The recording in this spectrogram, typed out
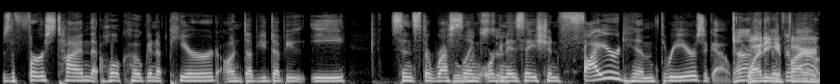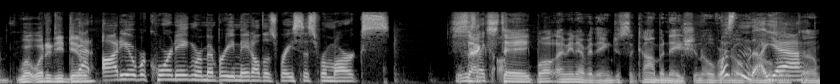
was the first time that Hulk Hogan appeared on WWE since the wrestling wants to- organization fired him three years ago. Yeah, Why did he get fired? out. What, what did he do? That audio recording, remember he made all those racist remarks? Sex like- tape. Well, I mean, everything. Just a combination over and Wasn't- over. And over yeah. so.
